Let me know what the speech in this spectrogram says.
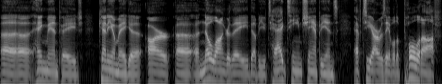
uh, uh, Hangman Page, Kenny Omega are uh, uh, no longer the AEW tag team champions. FTR was able to pull it off,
